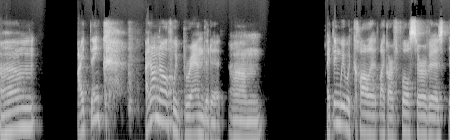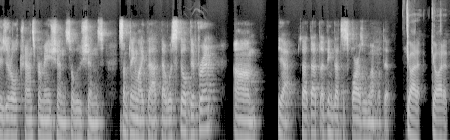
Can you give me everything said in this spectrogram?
Um i think i don't know if we branded it. Um i think we would call it like our full service digital transformation solutions something like that that was still different. Um yeah so that, that i think that's as far as we went with it. Got it. Got it.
